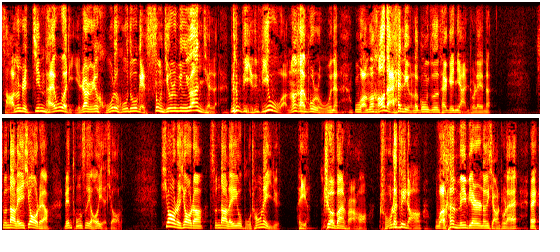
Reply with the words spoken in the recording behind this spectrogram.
咱们这金牌卧底，让人糊里糊涂给送精神病院去了。那比比我们还不如呢，我们好歹还领了工资才给撵出来呢。孙大雷笑着呀，连佟思瑶也笑了。笑着笑着，孙大雷又补充了一句：“哎呀，这办法哈，除了队长，我看没别人能想出来。哎，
